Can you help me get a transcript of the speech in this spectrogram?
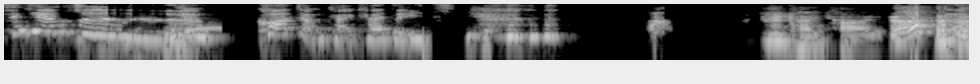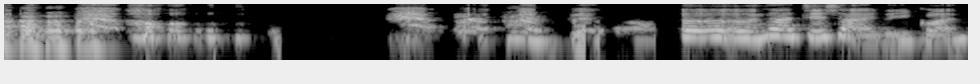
今天是 夸奖凯凯的一集，是凯凯。对啊。嗯嗯嗯，那接下来的一关，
